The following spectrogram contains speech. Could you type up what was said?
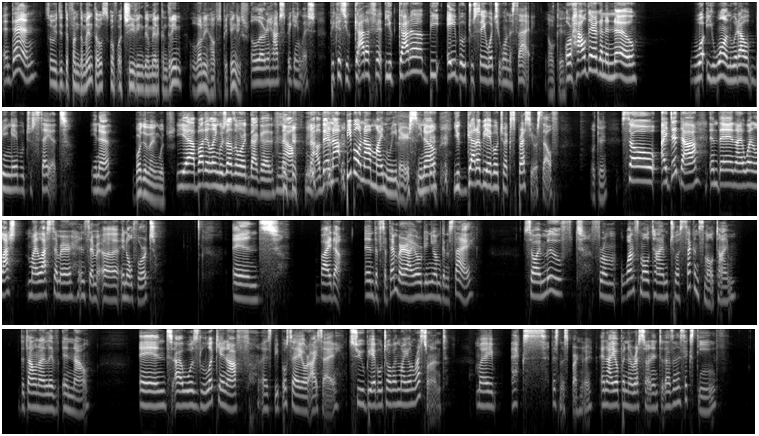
And then So you did the fundamentals of achieving the American dream, learning how to speak English. learning how to speak English because you gotta fit, you gotta be able to say what you want to say, Okay. or how they're gonna know what you want without being able to say it. You know? Body language. Yeah, body language doesn't work that good. No, no, they're not. People are not mind readers. You know, you gotta be able to express yourself. Okay. So I did that, and then I went last my last summer in summer uh, in Old Forge, and by the end of September, I already knew I'm gonna stay. So I moved from one small time to a second small time, the town I live in now. And I was lucky enough, as people say or I say, to be able to open my own restaurant. My ex business partner and I opened a restaurant in 2016.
